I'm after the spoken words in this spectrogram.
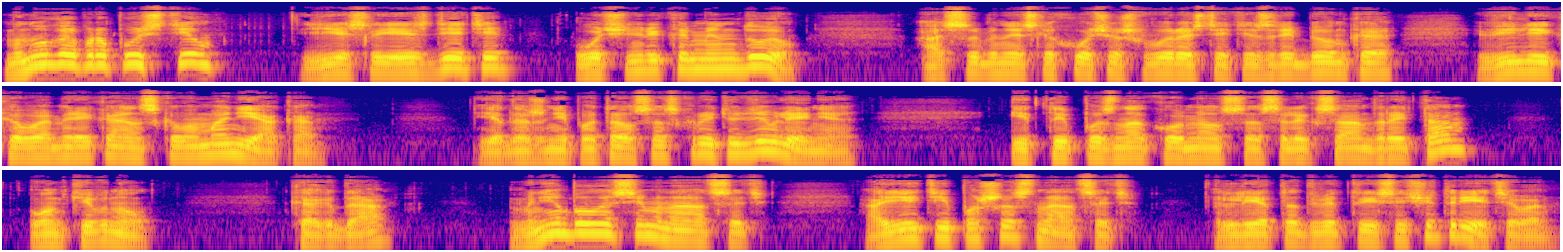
Многое пропустил. Если есть дети, очень рекомендую. Особенно если хочешь вырастить из ребенка великого американского маньяка. Я даже не пытался скрыть удивление. «И ты познакомился с Александрой там?» Он кивнул. «Когда?» Мне было семнадцать, а ей типа шестнадцать, лето две тысячи третьего.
